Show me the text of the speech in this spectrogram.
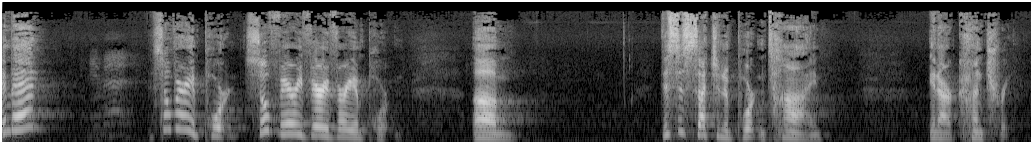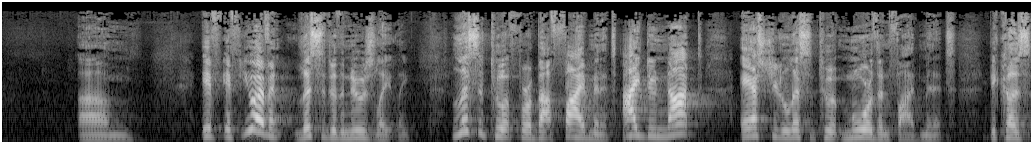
Amen? Amen? So very important. So very, very, very important. Um, this is such an important time in our country. Um, if, if you haven't listened to the news lately, listen to it for about five minutes. I do not ask you to listen to it more than five minutes because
